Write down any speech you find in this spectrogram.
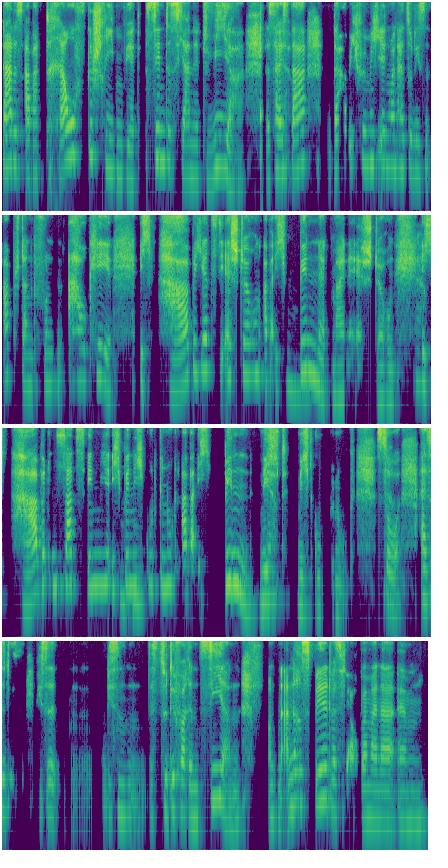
da das aber draufgeschrieben wird, sind es ja nicht wir. Das heißt, ja. da, da habe ich für mich irgendwann halt so diesen Abstand gefunden. Ah, okay, ich habe jetzt die Essstörung, aber ich mhm. bin nicht meine Essstörung. Ja. Ich habe den Satz in mir, ich mhm. bin nicht gut genug, aber ich bin nicht ja. nicht gut genug. So, ja. also die, diese, diesen, das zu differenzieren. Und ein anderes Bild, was ich auch bei meiner ähm,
